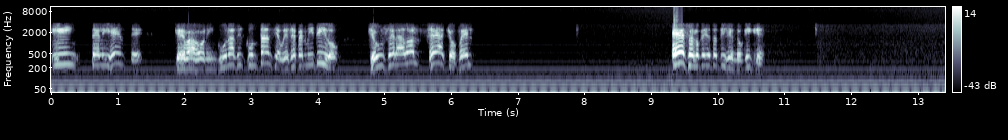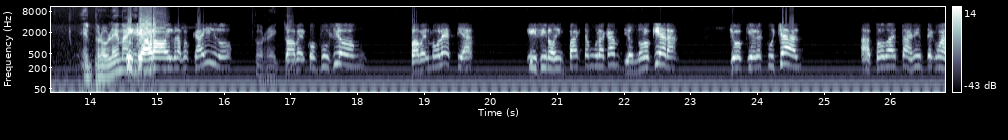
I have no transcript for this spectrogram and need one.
inteligente que bajo ninguna circunstancia hubiese permitido que un celador sea chofer. Eso es lo que yo estoy diciendo, Quique. El problema y que, ahora va a haber brazos caídos, correcto. va a haber confusión, va a haber molestia, y si nos impacta un huracán, Dios no lo quiera, yo quiero escuchar a toda esta gente con,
